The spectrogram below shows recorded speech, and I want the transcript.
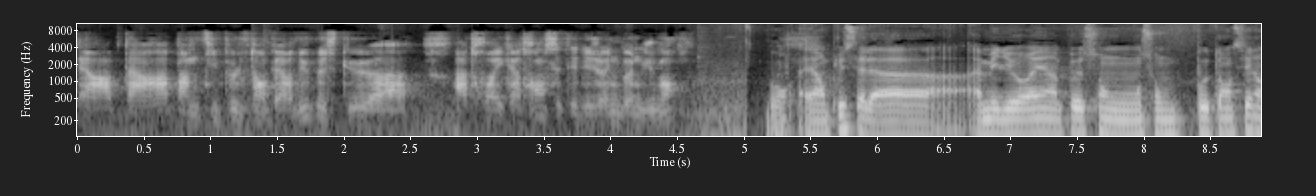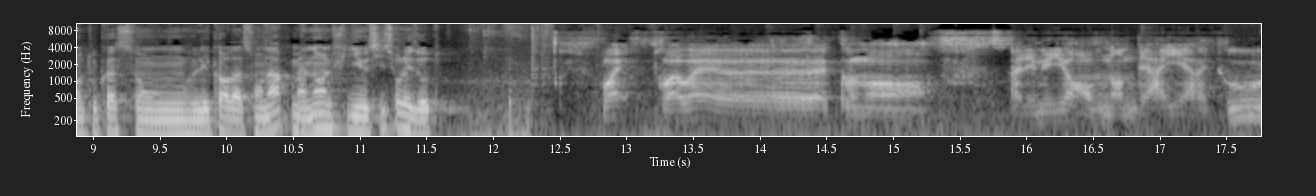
elle rattrape un petit peu le temps perdu parce que à, à 3 et 4 ans, c'était déjà une bonne jument. Bon, et en plus, elle a amélioré un peu son, son potentiel, en tout cas son, les cordes à son arc. Maintenant, elle finit aussi sur les autres. Ouais, ouais, ouais. Euh, comment Elle est meilleure en venant de derrière et tout.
